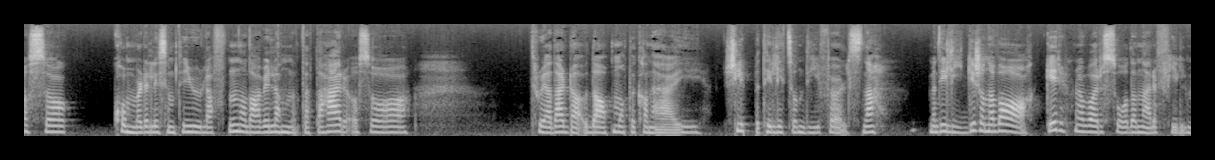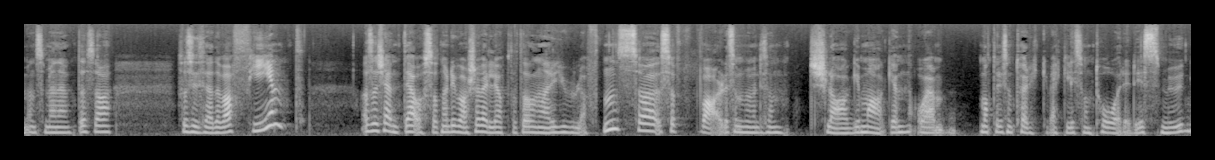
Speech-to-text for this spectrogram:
Og så kommer det liksom til julaften, og da har vi landet dette her, og så tror jeg det er da, da på en måte kan jeg slippe til litt sånn de følelsene. Men de ligger sånn og vaker. Når jeg bare så den der filmen som jeg nevnte, så, så syns jeg det var fint. Og så kjente jeg også at når de var så veldig opptatt av den der julaften, så, så var det som et liksom slag i magen, og jeg måtte liksom tørke vekk litt sånn tårer i smug.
